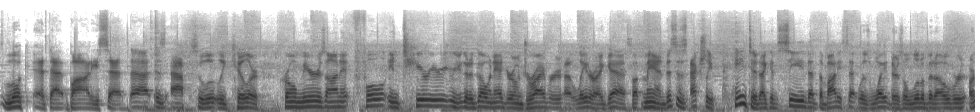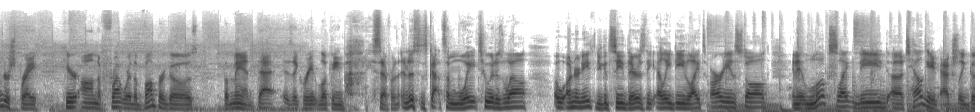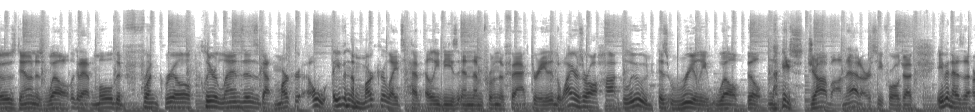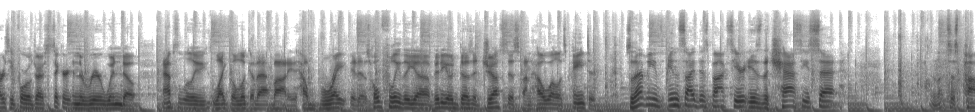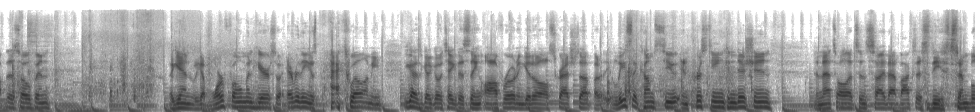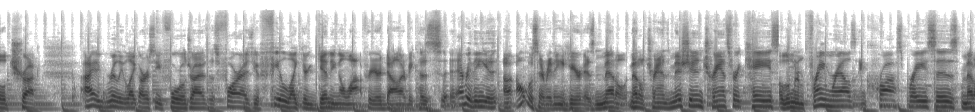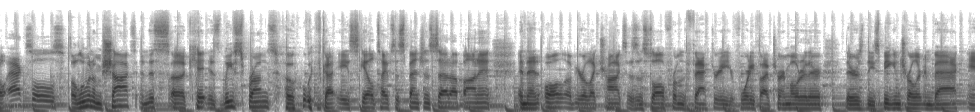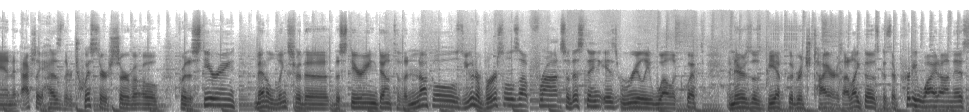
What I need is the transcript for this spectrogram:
Look at that body set. That is absolutely killer. Chrome mirrors on it, full interior. You're gonna go and add your own driver uh, later, I guess. But man, this is actually painted. I could see that the body set was white. There's a little bit of over underspray here on the front where the bumper goes. But man, that is a great looking body set. From, and this has got some weight to it as well. Oh, underneath you can see there's the LED lights already installed and it looks like the uh, tailgate actually goes down as well. Look at that molded front grille, clear lenses, got marker, oh, even the marker lights have LEDs in them from the factory. The wires are all hot glued. Is really well built. Nice job on that RC four-wheel drive. Even has a RC four-wheel drive sticker in the rear window. Absolutely like the look of that body, how bright it is. Hopefully the uh, video does it justice on how well it's painted. So that means inside this box here is the chassis set. And let's just pop this open. Again, we got more foam in here, so everything is packed well. I mean, you guys gotta go take this thing off-road and get it all scratched up, but at least it comes to you in pristine condition. And that's all that's inside that box is the assembled truck. I really like RC four-wheel drives as far as you feel like you're getting a lot for your dollar because everything is, uh, almost everything here is metal. Metal transmission, transfer case, aluminum frame rails and cross braces, metal axles, aluminum shocks, and this uh, kit is leaf sprung, so we've got a scale type suspension setup on it, and then all of your electronics is installed from the factory, your 45 turn motor there, there's the speed controller in back, and it actually has their twister servo for the steering, metal links for the, the steering down to the knuckles, universals up front. So this thing is really well equipped. And there's those BF Goodrich tires. I like those because they're pretty wide on this.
